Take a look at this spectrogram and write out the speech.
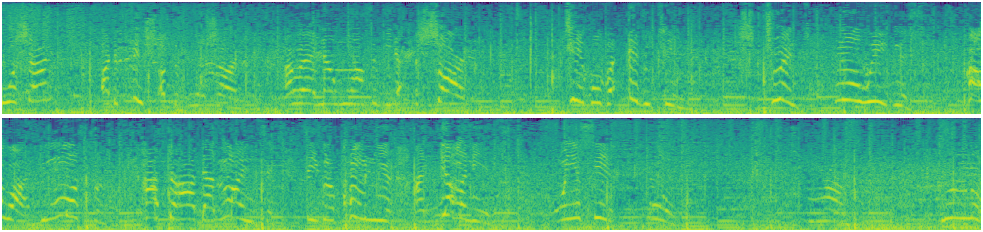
ocean or the fish of the ocean. And right now, we want to be the shark. Take over everything. Strength, no weakness. Power, the muscle. Have to have that mindset. So you're gonna come in here and dominate. When you say, oh. No, no, no.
